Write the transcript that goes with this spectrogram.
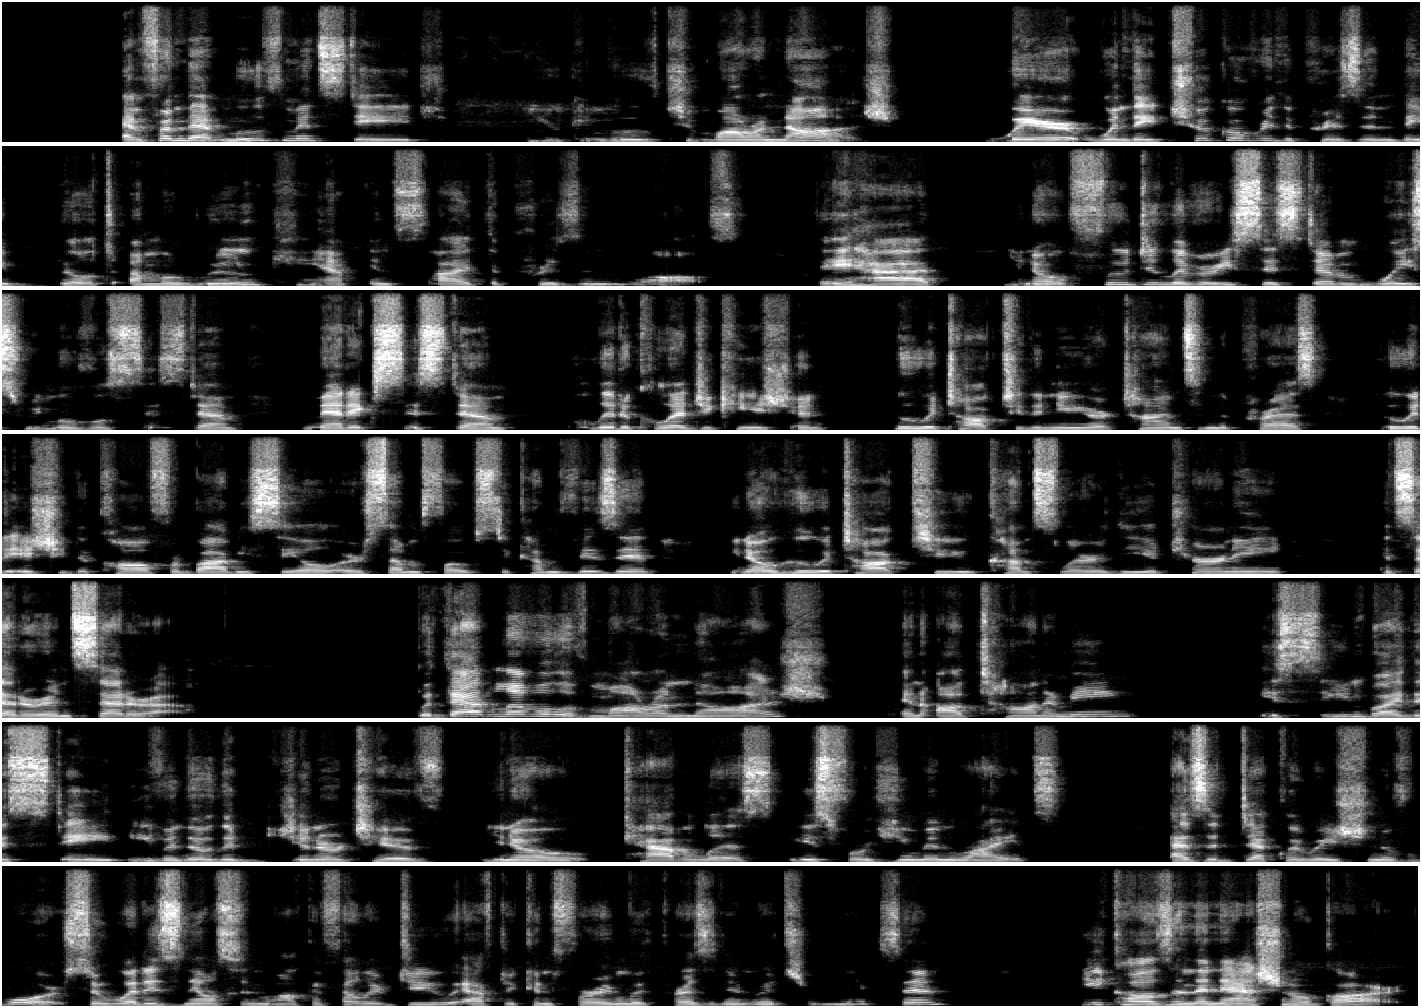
And from that movement stage, you can move to marronage, where when they took over the prison, they built a maroon camp inside the prison walls. They had, you know, food delivery system, waste removal system, medic system, political education, who would talk to the New York Times and the press, who would issue the call for Bobby Seale or some folks to come visit, you know, who would talk to Kunstler, the attorney, et cetera, et cetera. But that level of marronage and autonomy is seen by the state, even though the generative, you know, catalyst is for human rights, as a declaration of war. So what does Nelson Rockefeller do after conferring with President Richard Nixon? He calls in the National Guard.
